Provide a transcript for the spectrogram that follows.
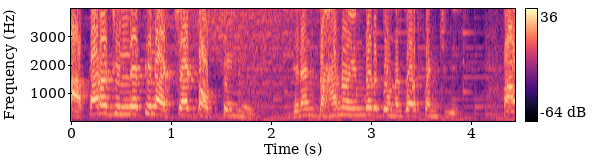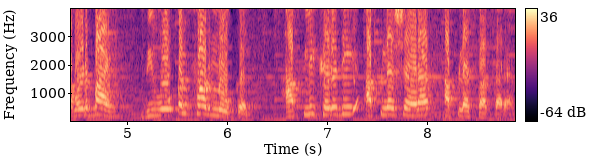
सातारा जिल्ह्यातील आजच्या टॉप टेन न्यूज दिनांक दहा नोव्हेंबर दोन हजार पंचवीस. Powered by be vocal for local आपली खरेदी आपल्या शहरात आपल्या साताऱ्यात.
